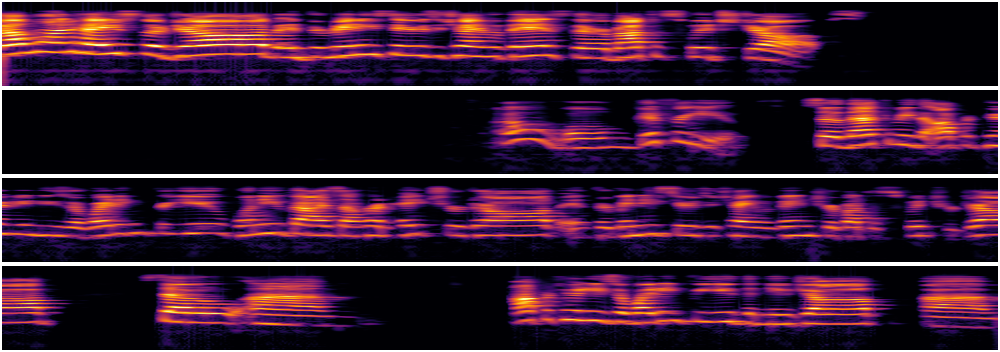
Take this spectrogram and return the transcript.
Someone hates their job, and through many series of chain events, they're about to switch jobs. Oh, well, good for you. So that could be the opportunities are waiting for you. One of you guys I heard hates your job, and through many series of chain events, you're about to switch your job. So um, opportunities are waiting for you. The new job, um,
